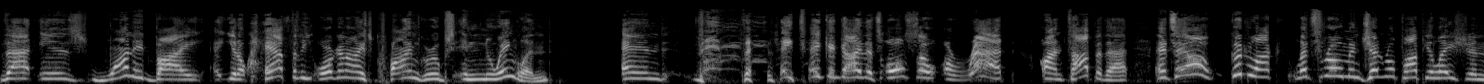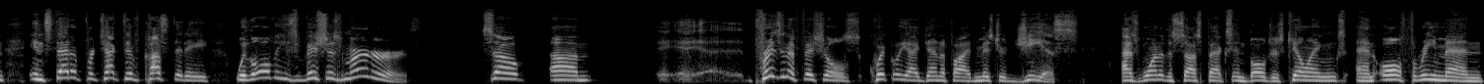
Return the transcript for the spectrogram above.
that is wanted by you know half of the organized crime groups in New England, and they, they take a guy that's also a rat on top of that and say, oh, good luck. Let's throw them in general population instead of protective custody with all these vicious murderers. So, um, prison officials quickly identified Mr. Geas as one of the suspects in Bulger's killings, and all three men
